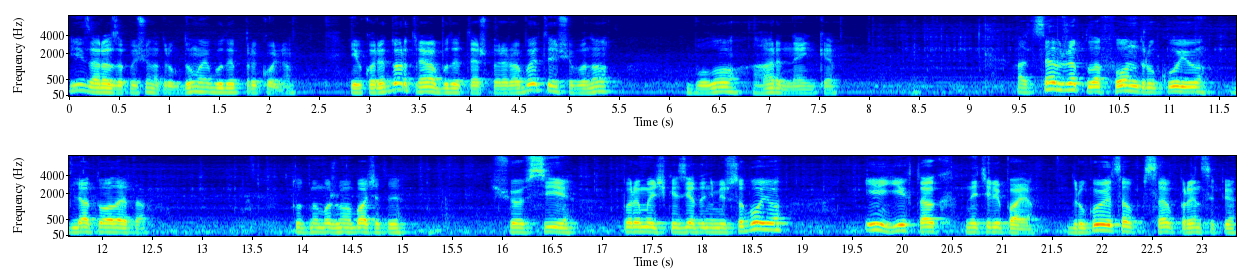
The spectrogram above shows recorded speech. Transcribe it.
І зараз запущу на друк. Думаю, буде прикольно. І в коридор треба буде теж переробити, щоб воно було гарненьке. А це вже плафон друкую для туалета. Тут ми можемо бачити, що всі перемички з'єднані між собою, і їх так не тіліпає. Друкується все, в принципі,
